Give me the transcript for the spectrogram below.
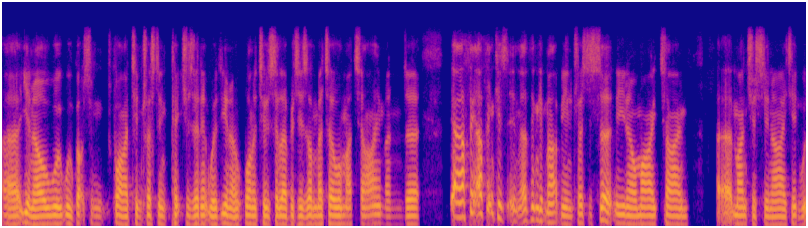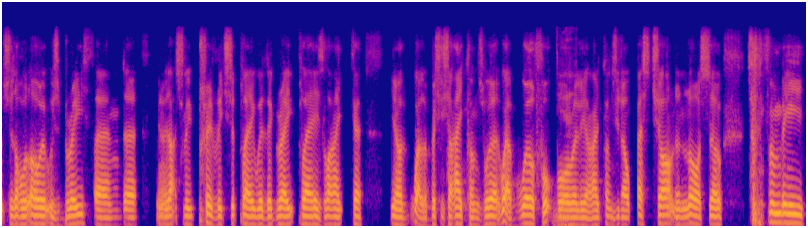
uh, you know, we, we've got some quite interesting pictures in it with, you know, one or two celebrities I met over my time, and uh, yeah, I think I think it's I think it might be interesting. Certainly, you know, my time at Manchester United, which was all, all it was brief, and uh, you know, actually privilege to play with the great players like. Uh, you know, well, the British icons were, well, world football Yeah. really icons, you know, Best Charlton and Law. So for me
